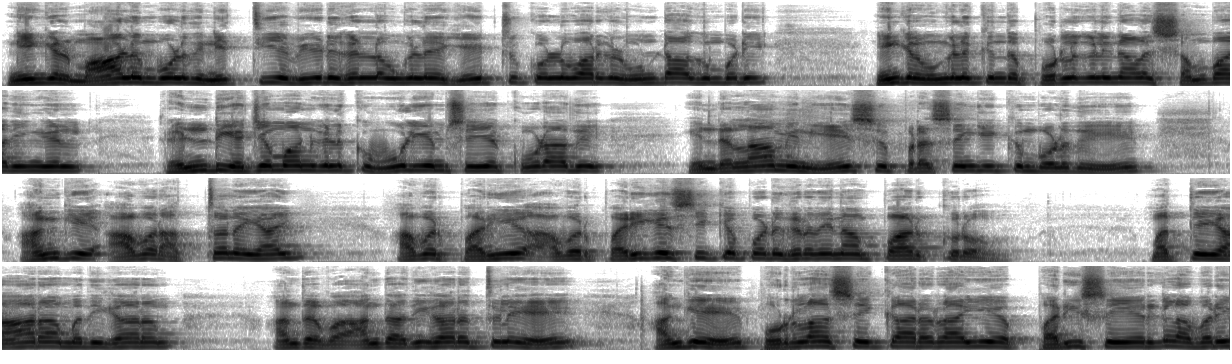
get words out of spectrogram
நீங்கள் மாளும் பொழுது நித்திய வீடுகளில் உங்களை ஏற்றுக்கொள்வார்கள் உண்டாகும்படி நீங்கள் உங்களுக்கு இந்த பொருள்களினால் சம்பாதியுங்கள். ரெண்டு எஜமான்களுக்கு ஊழியம் செய்யக்கூடாது என்றெல்லாம் என் இயேசு பிரசங்கிக்கும் பொழுது அங்கே அவர் அத்தனையாய் அவர் பரிய அவர் பரிகசிக்கப்படுகிறதை நாம் பார்க்கிறோம். மத்திய ஆறாம் அதிகாரம் அந்த வ- அந்த அதிகாரத்திலே அங்கே பொருளாசைக்காரராகிய பரிசெயர்கள் அவரை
